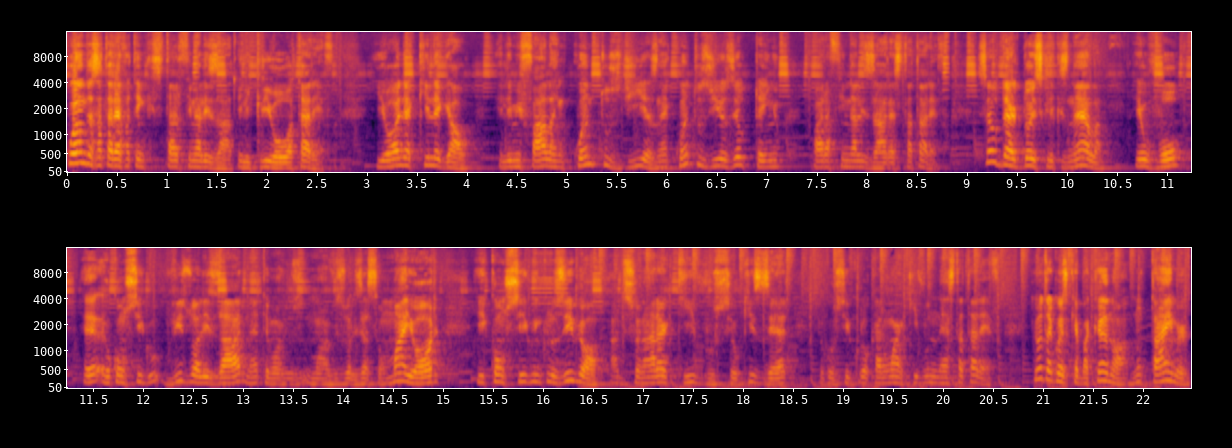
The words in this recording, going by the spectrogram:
quando essa tarefa tem que estar finalizada? Ele criou a tarefa. E olha que legal, ele me fala em quantos dias, né? Quantos dias eu tenho para finalizar esta tarefa. Se eu der dois cliques nela, eu vou, é, eu consigo visualizar, né? Ter uma, uma visualização maior e consigo, inclusive, ó, adicionar arquivos. Se eu quiser, eu consigo colocar um arquivo nesta tarefa. E outra coisa que é bacana, ó, no timer,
